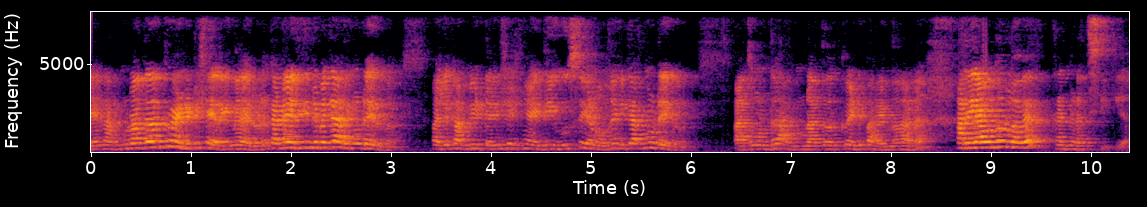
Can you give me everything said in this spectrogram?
ഞാൻ അറിഞ്ഞൂടാത്തവർക്ക് വേണ്ടിയിട്ട് ഷെയർ ചെയ്യുന്ന കാര്യമാണ്. കാരണം എനിക്ക് ഇതിനെ പറ്റി അറിഞ്ഞൂടായിരുന്നു. പല്ല് കമ്പി ഇട്ടതിന് ശേഷം ഞാൻ ഇത് യൂസ് ചെയ്യണമെന്ന് എനിക്ക് അറിഞ്ഞുകൊണ്ടിരുന്നു അതുകൊണ്ട് അറിഞ്ഞൂടാത്തവർക്ക് വേണ്ടി പറയുന്നതാണ് അറിയാവുന്നവർ കണ്ണടച്ചിരിക്കുക.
